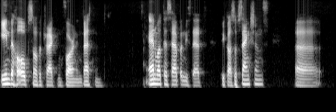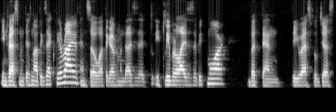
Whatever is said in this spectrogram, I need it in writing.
in the hopes of attracting foreign investment. And what has happened is that because of sanctions, uh, investment has not exactly arrived, and so what the government does is that it liberalizes a bit more, but then the U.S. will just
